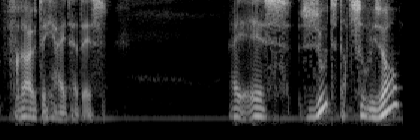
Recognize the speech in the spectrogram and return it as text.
fruitigheid het is. Hij is zoet, dat sowieso.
